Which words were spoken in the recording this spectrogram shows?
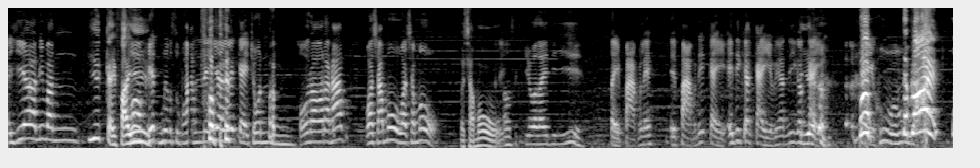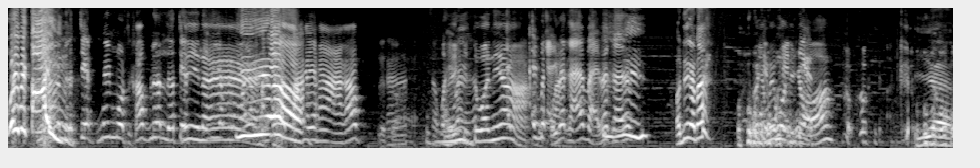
อ้เหี้ยนี่มันเฮียไก่ไฟพ่อเพชรเมืองสุพรรณเลยเหี้ยเลยไก่ชนมันของเรานะครับวาชาโมวาชาโมมาชาโมเอาสกิลอะไรดีเตะปากมันเลยเตะปากมันได้ไก่ไอ้นี่ก็ไก่เหมือนกันนี่ก็เหี้ไก่ยปึ๊บไก่คู่เรียบร้อยอุ้ยไม่ตายเหลือเจ็ดไม่หมดครับเลื่อนเหลือเจ็ดนี่นะเหี้ยตายห่าครับเหลือตัวเอาเฮ้ไว้ยกี่ตัวเนี่ยไอ้แหวนแม่แกแหวนแม่แกเฮ้ยเอานี่กันนะเฮ้ยยังไม่หมดอีกเหรอ เฮียโอ้โห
